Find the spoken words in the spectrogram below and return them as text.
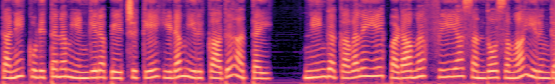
தனி குடித்தனம் என்கிற பேச்சுக்கே இடம் இருக்காது அத்தை. நீங்க கவலையே படாம ஃப்ரீயா சந்தோஷமா இருங்க.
